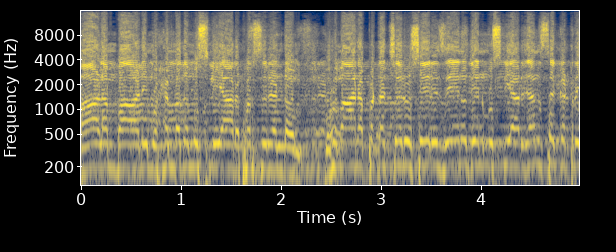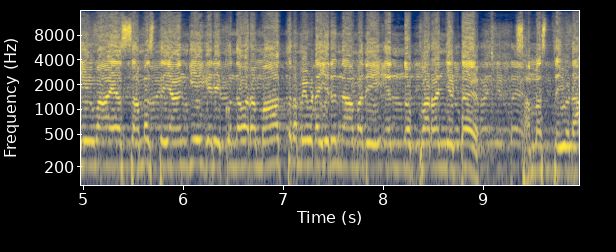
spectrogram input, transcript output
കാളമ്പാടി മുഹമ്മദ് മുസ്ലിയാർ പ്രസിഡന്റും ബഹുമാനപ്പെട്ട ചെറുശ്ശേരി സൈനുദ്ദീൻ മുസ്ലിയാർ ജനറൽ സെക്രട്ടറിയുമായ സമസ്തയെ അംഗീകരിക്കുന്നവർ മാത്രം ഇവിടെ ഇരുന്നാൽ മതി എന്ന് പറഞ്ഞിട്ട് സമസ്തയുടെ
